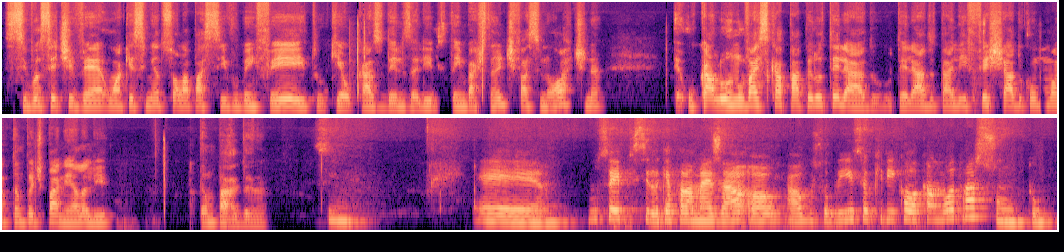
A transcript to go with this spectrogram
se você tiver um aquecimento solar passivo bem feito, que é o caso deles ali, eles têm bastante face norte, né? O calor não vai escapar pelo telhado. O telhado está ali fechado como uma tampa de panela ali tampada, né? Sim. É, não sei, Priscila, quer falar mais algo sobre isso? Eu queria colocar um outro assunto.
